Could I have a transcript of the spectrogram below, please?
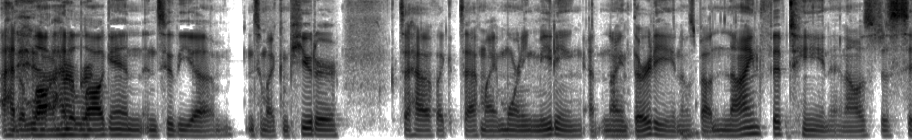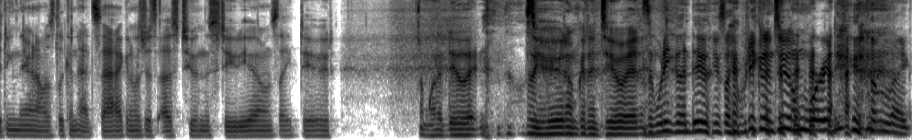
i had to Yeah, log I i had to log in into the um into my computer to have like to have my morning meeting at 9:30 and it was about 9:15 and I was just sitting there and I was looking at Zach and it was just us two in the studio and I was like dude I'm gonna do it. dude I'm gonna do it So what are you gonna do? He's like, "What are you gonna do?" I'm worried. I'm like,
